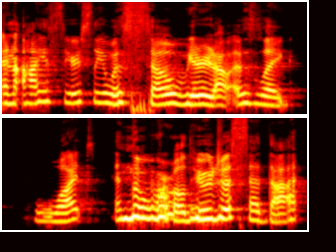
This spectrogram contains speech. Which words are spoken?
And I seriously was so weirded out. I was like, what in the world? Who just said that?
